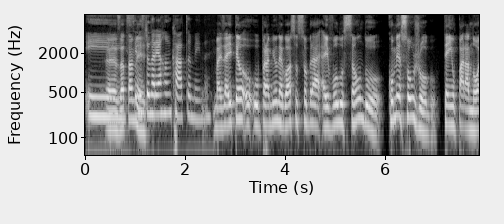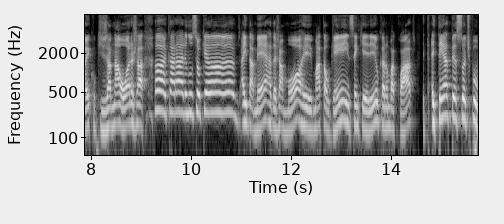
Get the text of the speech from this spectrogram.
E É, exatamente. se eles tentarem arrancar também, né? Mas aí tem o, o para mim o negócio sobre a, a evolução do começou o jogo. Tem o paranoico que já na hora já, ai caralho, não sei o que, ah, ah", aí dá merda, já morre, mata alguém sem querer, o caramba quatro. E tem a pessoa tipo,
